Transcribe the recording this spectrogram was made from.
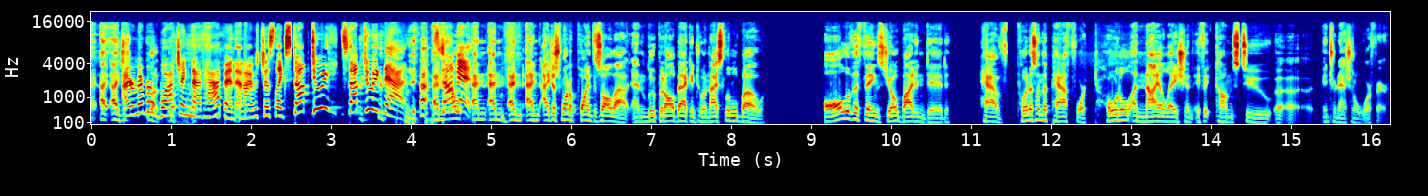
I, I, just, I remember look, watching that happen, and I was just like, "Stop doing, stop doing that! and stop now, it!" And, and and and I just want to point this all out and loop it all back into a nice little bow. All of the things Joe Biden did have put us on the path for total annihilation if it comes to uh, international warfare.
